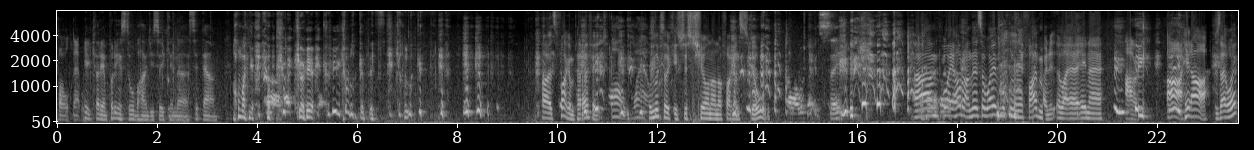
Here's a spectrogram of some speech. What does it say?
vault that. Here, Cody, I'm putting a stool behind you so you can uh, sit down. Oh my god. Oh, Korea, Korea, come look at this. Come look at this. Oh, it's fucking perfect. Oh wow! It looks like he's just chilling on a fucking stool. I could see. Um, wait, hold on. There's a way of looking in F5 mode, like uh, in a R. R. Hit R. Does that work?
